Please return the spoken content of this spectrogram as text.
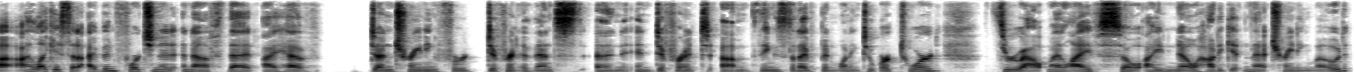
Uh, I, like I said, I've been fortunate enough that I have done training for different events and, and different um, things that I've been wanting to work toward throughout my life. So I know how to get in that training mode.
